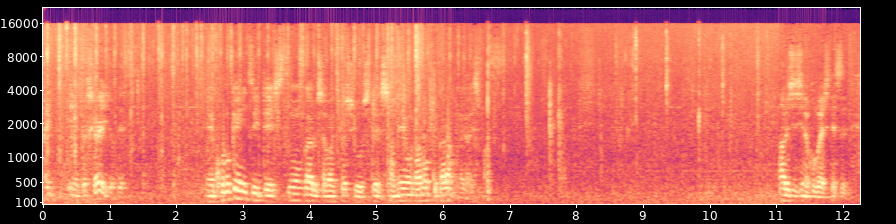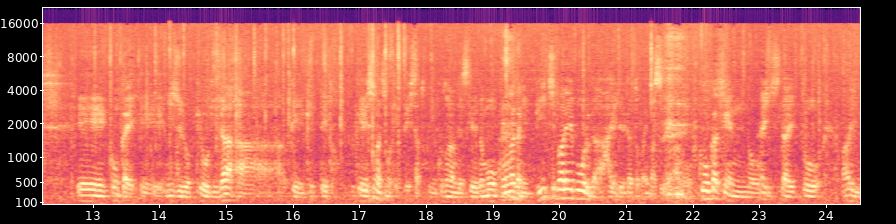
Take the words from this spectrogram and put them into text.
はい、私からは以上です。この件について質問がある者は挙手をして社名を名乗ってからお願いします RCC の小林です、えー、今回、えー、26競技が受け入れ決定と受け入れ始末も決定したということなんですけれどもこの中にビーチバレーボールが入っているかと思いますあの福岡県の自治体と、ある意味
